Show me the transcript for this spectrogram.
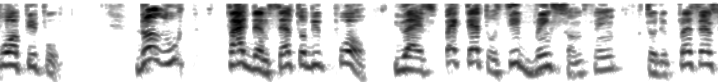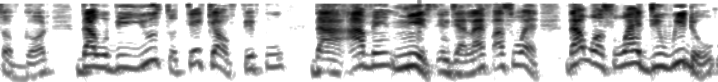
poor people, those who tag themselves to be poor, you are expected to still bring something to the presence of God that will be used to take care of people that are having needs in their life as well. That was why the widow,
